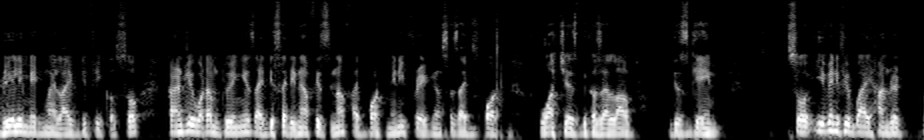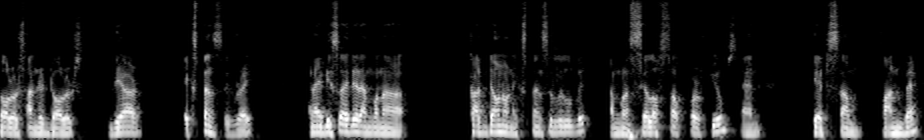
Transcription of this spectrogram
really made my life difficult. So currently what i'm doing is i decided enough is enough. I bought many fragrances. I bought watches because i love this game. So even if you buy hundred dollars, hundred dollars, they are expensive, right? And I decided I'm gonna cut down on expense a little bit. I'm gonna sell off some perfumes and get some fun back,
